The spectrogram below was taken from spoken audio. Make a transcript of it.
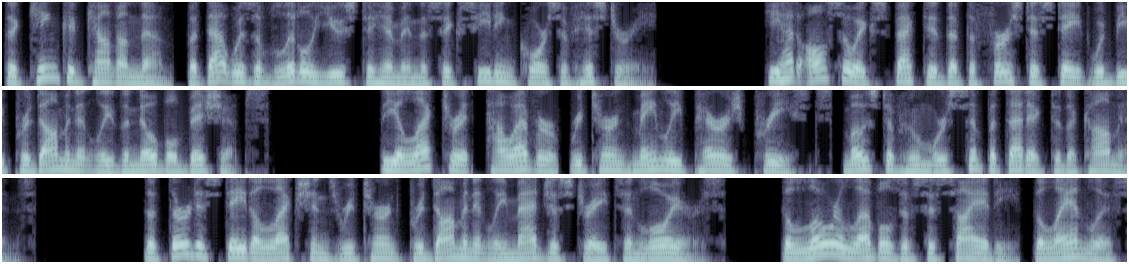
The king could count on them, but that was of little use to him in the succeeding course of history. He had also expected that the First Estate would be predominantly the noble bishops. The electorate, however, returned mainly parish priests, most of whom were sympathetic to the commons. The Third Estate elections returned predominantly magistrates and lawyers. The lower levels of society, the landless,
